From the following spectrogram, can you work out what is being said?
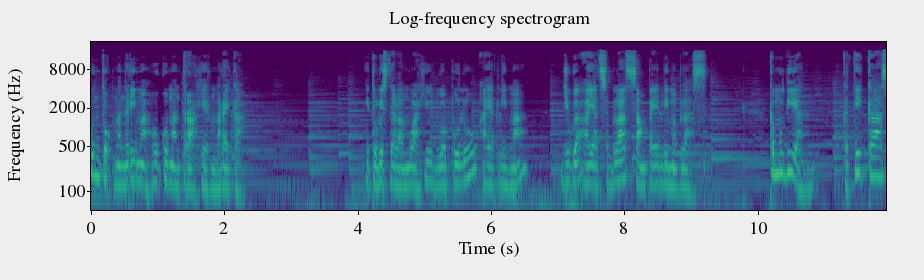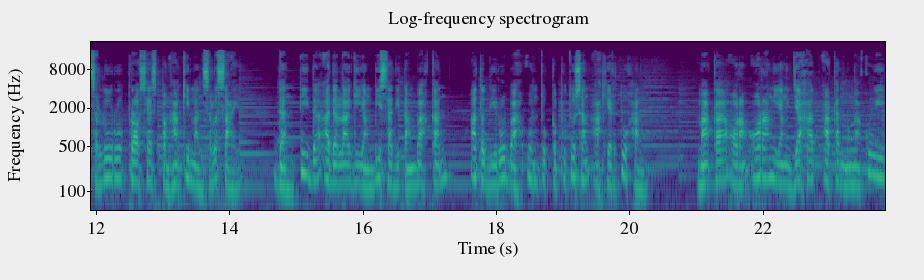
untuk menerima hukuman terakhir mereka. Ditulis dalam Wahyu 20 ayat 5, juga ayat 11 sampai 15. Kemudian, ketika seluruh proses penghakiman selesai dan tidak ada lagi yang bisa ditambahkan atau dirubah untuk keputusan akhir Tuhan, maka orang-orang yang jahat akan mengakui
